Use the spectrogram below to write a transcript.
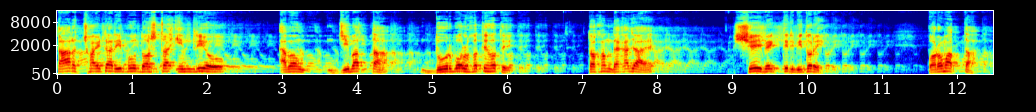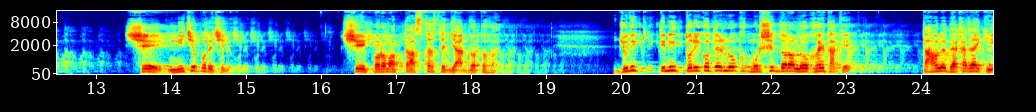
তার ছয়টা রিপু, দশটা ইন্দ্রিয় এবং জীবাত্মা দুর্বল হতে হতে তখন দেখা যায় সেই ব্যক্তির ভিতরে পরমাত্মা, সে নিচে পড়েছিল। সেই পরমাত্মা আস্তে আস্তে জাগ্রত হয়। যদি তিনি তরিকতের লোক, মুর্শিদ দ্বারা লোক হয়ে থাকে, তাহলে দেখা যায় কি,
